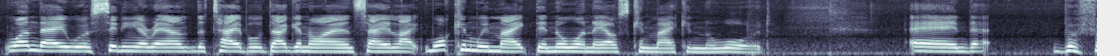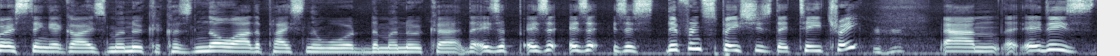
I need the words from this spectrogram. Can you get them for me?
one day we we're sitting around the table, Doug and I, and say like, what can we make that no one else can make in the world? And the first thing it goes manuka because no other place in the world the manuka there is a is it is it is a different species the tea tree. Mm-hmm. Um, it is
